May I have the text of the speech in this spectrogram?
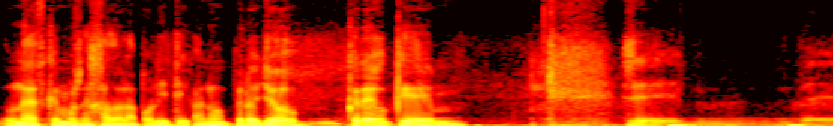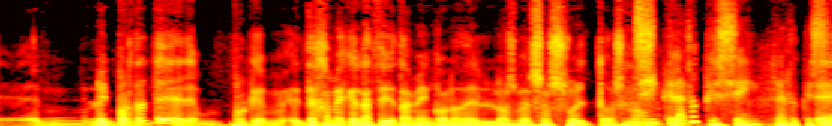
una vez que hemos dejado la política, ¿no? Pero yo creo que eh, eh, lo importante, porque déjame que le hace yo también con lo de los versos sueltos, ¿no? Sí, claro que sí, claro que sí.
